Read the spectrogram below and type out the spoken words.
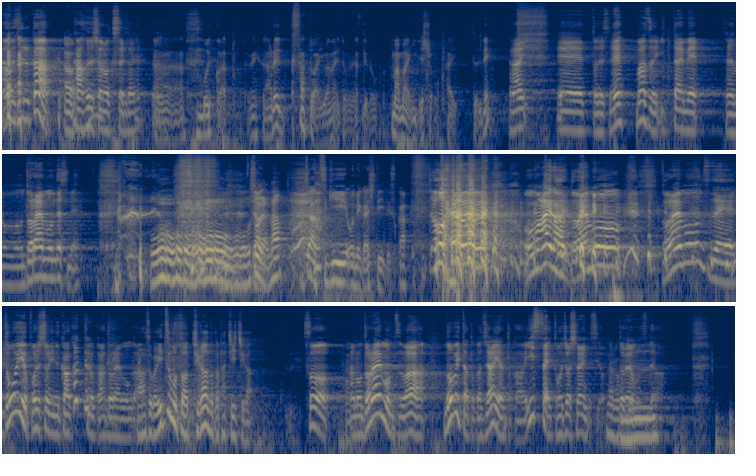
青汁か あ花粉症の薬だね。あーもう一個あったね。あれ草とは言わないと思いますけど。まあまあいいでしょう。はい。それで。はい。えー、っとですね。まず1体目。あのドラえもんですね。おーおーおーおーそうやなじゃあ次お願いしていいですかおいおいおいお前らドラえもんドラえもんでどういうポジションにいるか分かってるのかドラえもんがあそうかいつもとは違うのか立ち位置がそうあのドラえもんズはのび太とかジャイアンとかは一切登場しないんですよドラえもんズでは。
